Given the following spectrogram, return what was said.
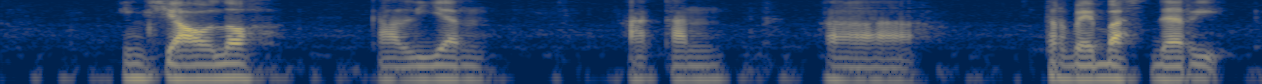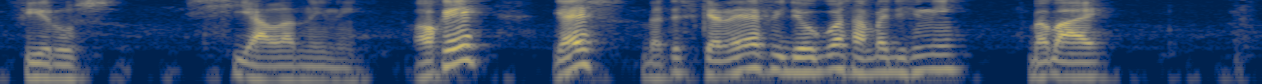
insya Allah kalian akan uh, terbebas dari virus sialan ini. Oke, okay? guys, berarti sekian aja video gue sampai di sini. Bye bye.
